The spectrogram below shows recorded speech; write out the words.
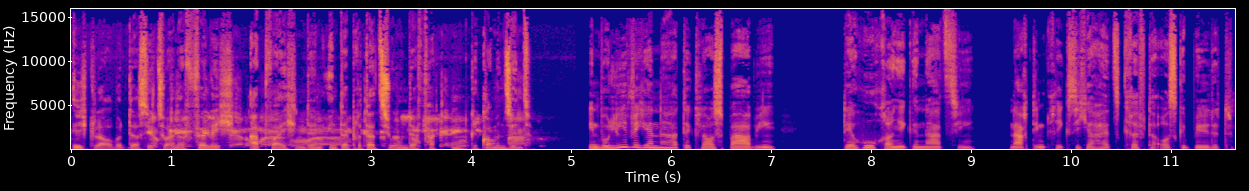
Ich glaube, dass sie zu einer völlig abweichenden Interpretation der Fakten gekommen sind. In Bolivien hatte Klaus Barbie, der hochrangige Nazi, nach dem Krieg Sicherheitskräfte ausgebildet.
